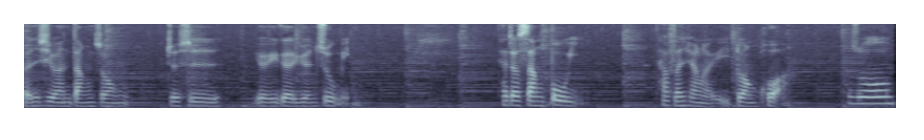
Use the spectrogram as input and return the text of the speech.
很喜欢当中就是。有一个原住民，他叫桑布伊，他分享了一段话，他说：“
